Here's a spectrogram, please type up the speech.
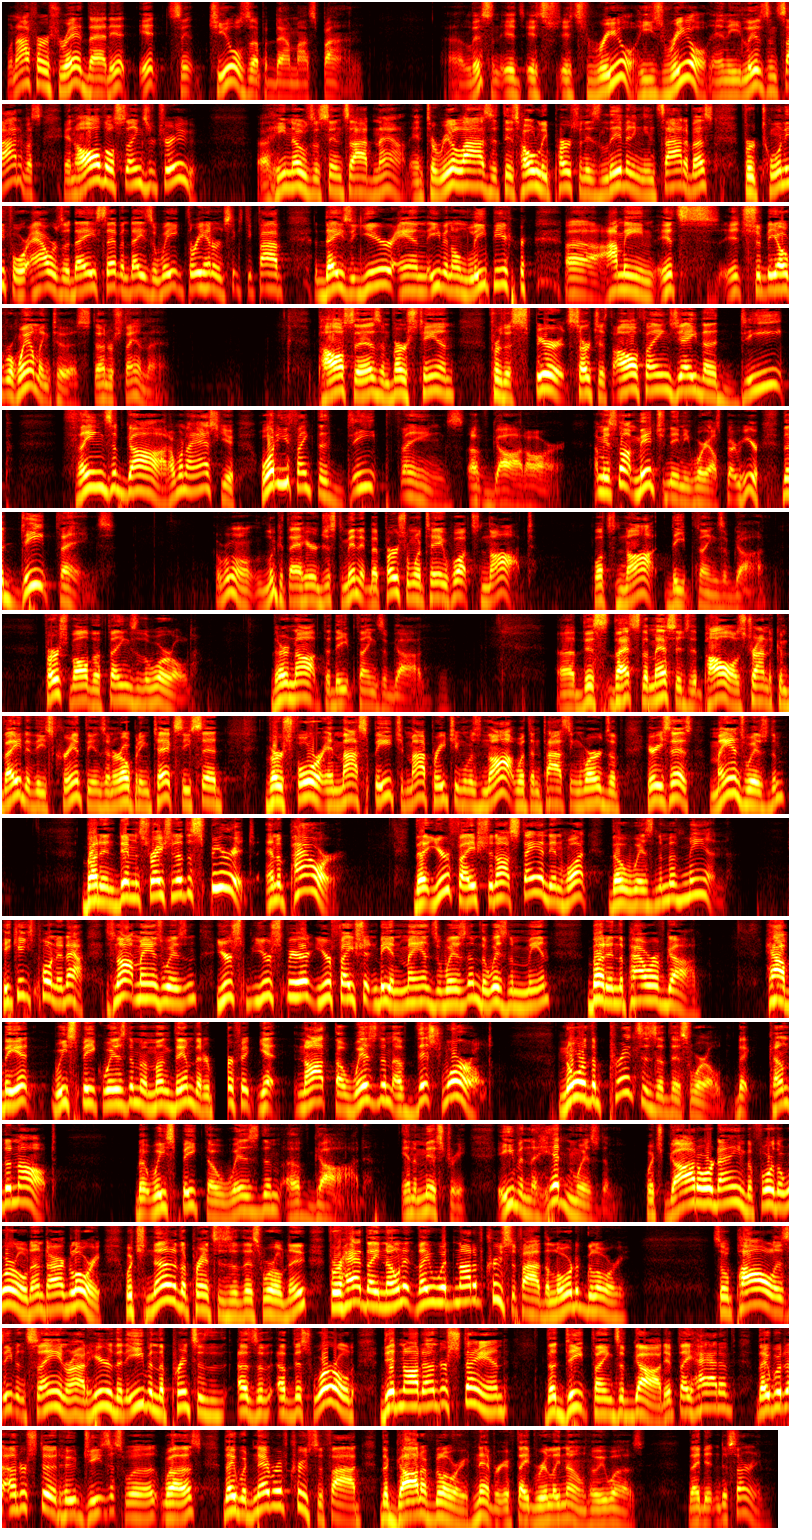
When I first read that, it, it sent chills up and down my spine. Uh, listen, it, it's, it's real. He's real and he lives inside of us and all those things are true. Uh, he knows us inside and out. And to realize that this holy person is living inside of us for 24 hours a day, seven days a week, 365 days a year, and even on leap year, uh, I mean, it's, it should be overwhelming to us to understand that. Paul says in verse 10, For the Spirit searcheth all things, yea, the deep things of God. I want to ask you, what do you think the deep things of God are? I mean, it's not mentioned anywhere else, but here, the deep things. We're going to look at that here in just a minute, but first I want to tell you what's not. What's not deep things of God. First of all, the things of the world. They're not the deep things of God. Uh, this, that's the message that Paul is trying to convey to these Corinthians in our opening text. He said, verse 4, In my speech and my preaching was not with enticing words of, here he says, man's wisdom, but in demonstration of the Spirit and of power, that your faith should not stand in what? The wisdom of men. He keeps pointing it out. It's not man's wisdom. Your, your spirit, your faith shouldn't be in man's wisdom, the wisdom of men, but in the power of God. Howbeit, we speak wisdom among them that are perfect, yet not the wisdom of this world, nor the princes of this world that come to naught. But we speak the wisdom of God in a mystery, even the hidden wisdom, which God ordained before the world unto our glory, which none of the princes of this world knew, for had they known it, they would not have crucified the Lord of glory. So Paul is even saying right here that even the princes of, this world did not understand the deep things of God. If they had have, they would have understood who Jesus was. They would never have crucified the God of glory. Never, if they'd really known who he was. They didn't discern him.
